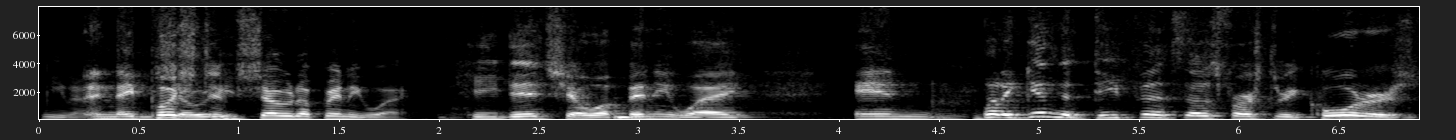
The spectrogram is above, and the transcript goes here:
you know, And they pushed showed, him. He showed up anyway. he did show up anyway. And but again, the defense those first three quarters,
